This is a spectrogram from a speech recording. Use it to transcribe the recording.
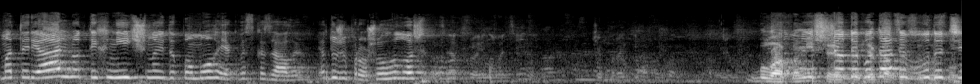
матеріально-технічної допомоги, як ви сказали. Я дуже прошу оголошувати. Була комісія. Що депутати це будуть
